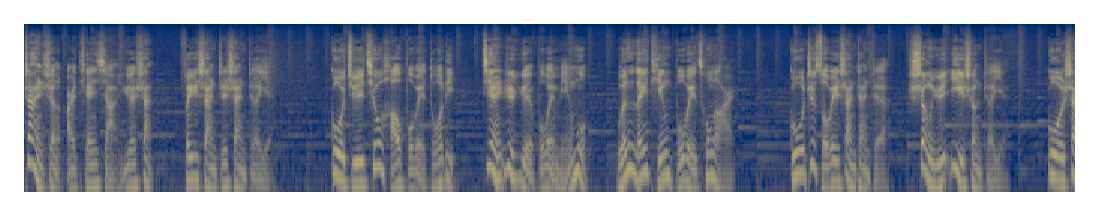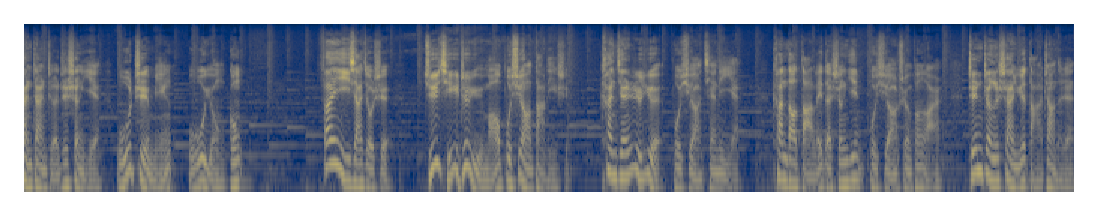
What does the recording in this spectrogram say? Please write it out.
战胜而天下曰善，非善之善者也。故举秋毫不为多利，见日月不为明目，闻雷霆不为聪耳。古之所谓善战者，胜于易胜者也。故善战者之胜也，无智明，无勇功。”翻译一下就是：举起一只羽毛不需要大力士。看见日月不需要千里眼，看到打雷的声音不需要顺风耳。真正善于打仗的人，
